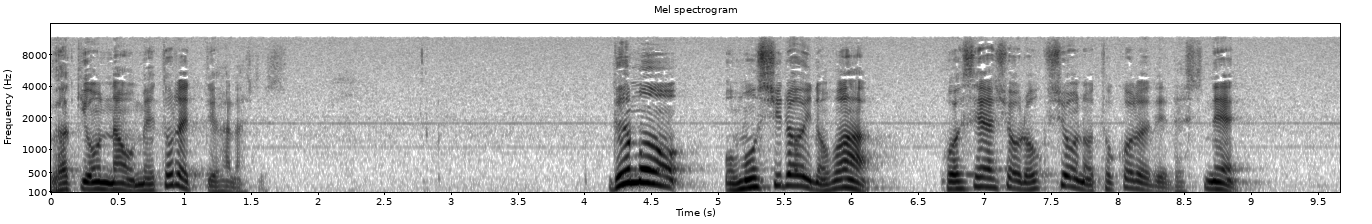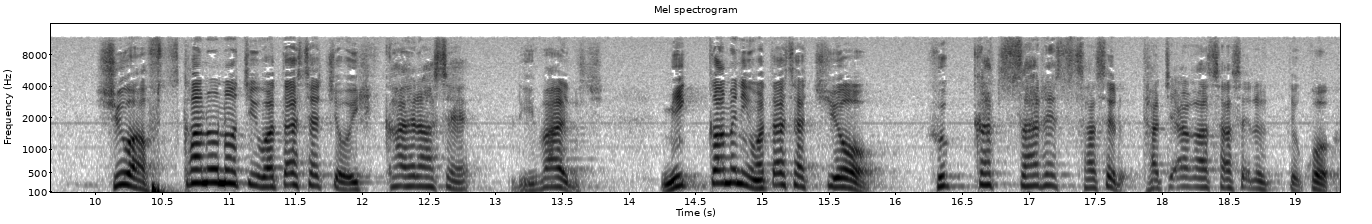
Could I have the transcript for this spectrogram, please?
浮気女をめとれっていう話です。でも面白いのはホセア書6章のところでですね主は2日の後私たちを生き返らせリバイルし3日目に私たちを復活されさせる立ち上がさせるってこう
